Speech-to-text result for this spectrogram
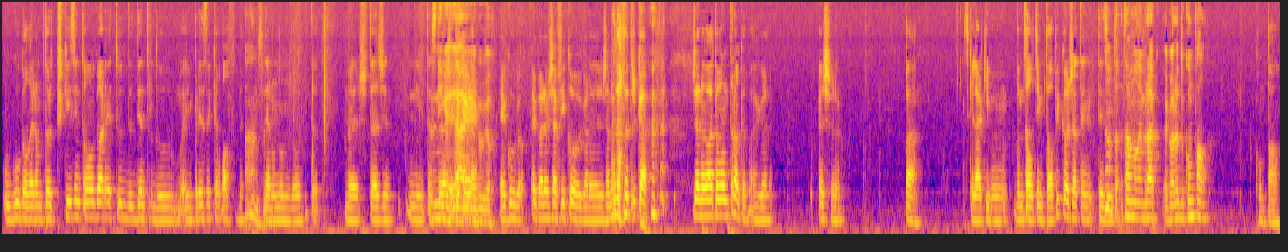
o Google era um motor de pesquisa, então agora é tudo dentro de uma empresa que é o Alphabet. Ah, não sei. deram um nome novo e tudo. Mas toda a gente, ni- está-se toda a Ninguém, gente ah, cagar. é Google. É Google. Agora já ficou, agora já não dá para trocar. já não dá talão de troca, pá, agora. É chorar. Pá, se calhar aqui vamos- ao último tópico ou já tem, tens Não, estava-me a lembrar agora do Compal. com pau?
